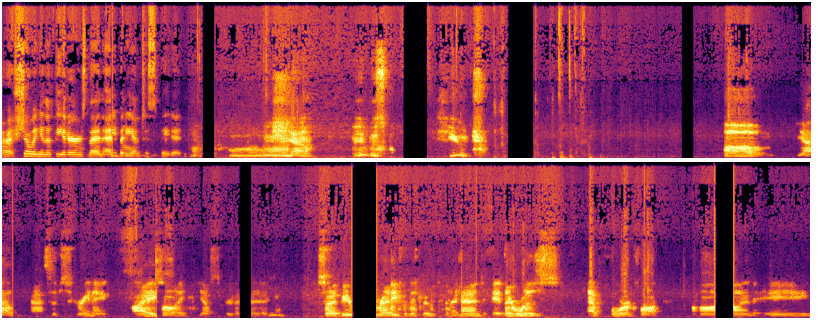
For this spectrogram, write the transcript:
uh, showing in the theaters than anybody anticipated. Yeah. It was huge. Um, yeah, massive screening. I saw it yesterday, so I'd be ready for the show tonight. And there was at four o'clock on a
